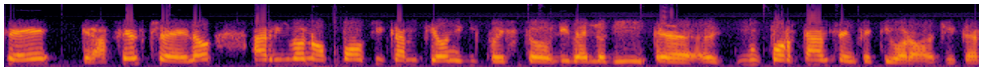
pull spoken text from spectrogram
se, grazie al cielo, arrivano pochi campioni di questo livello di eh, importanza infettivologica.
